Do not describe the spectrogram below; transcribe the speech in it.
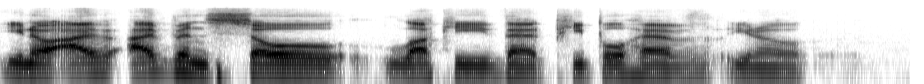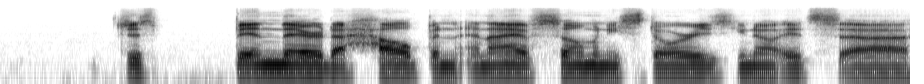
you know I've I've been so lucky that people have you know just been there to help, and and I have so many stories. You know, it's uh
